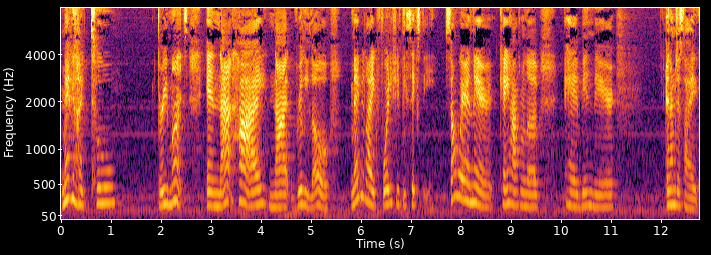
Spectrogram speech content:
maybe like two, three months and not high, not really low, maybe like 40, 50, 60. Somewhere in there, Can't Hide from Love had been there. And I'm just like,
